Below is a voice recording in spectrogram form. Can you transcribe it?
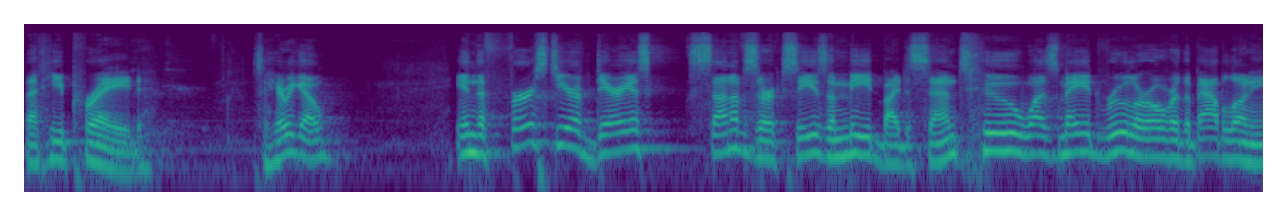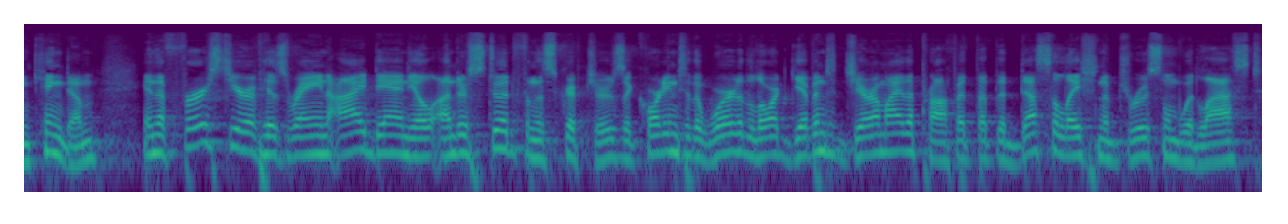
that he prayed. So here we go. In the first year of Darius, son of Xerxes, a Mede by descent, who was made ruler over the Babylonian kingdom, in the first year of his reign, I, Daniel, understood from the scriptures, according to the word of the Lord given to Jeremiah the prophet, that the desolation of Jerusalem would last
